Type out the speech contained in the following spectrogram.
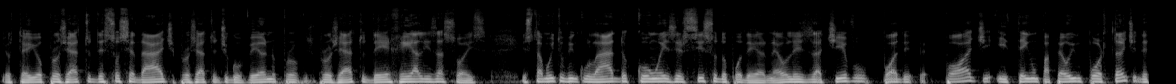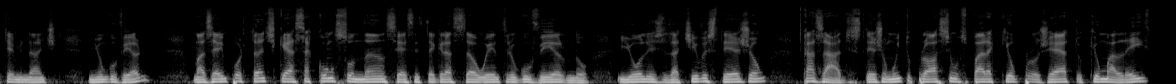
Eu tenho projeto de sociedade, projeto de governo, projeto de realizações. Isso está muito vinculado com o exercício do poder. Né? O legislativo pode, pode e tem um papel importante e determinante em um governo, mas é importante que essa consonância, essa integração entre o governo e o legislativo estejam casados, estejam muito próximos para que o projeto, que uma lei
